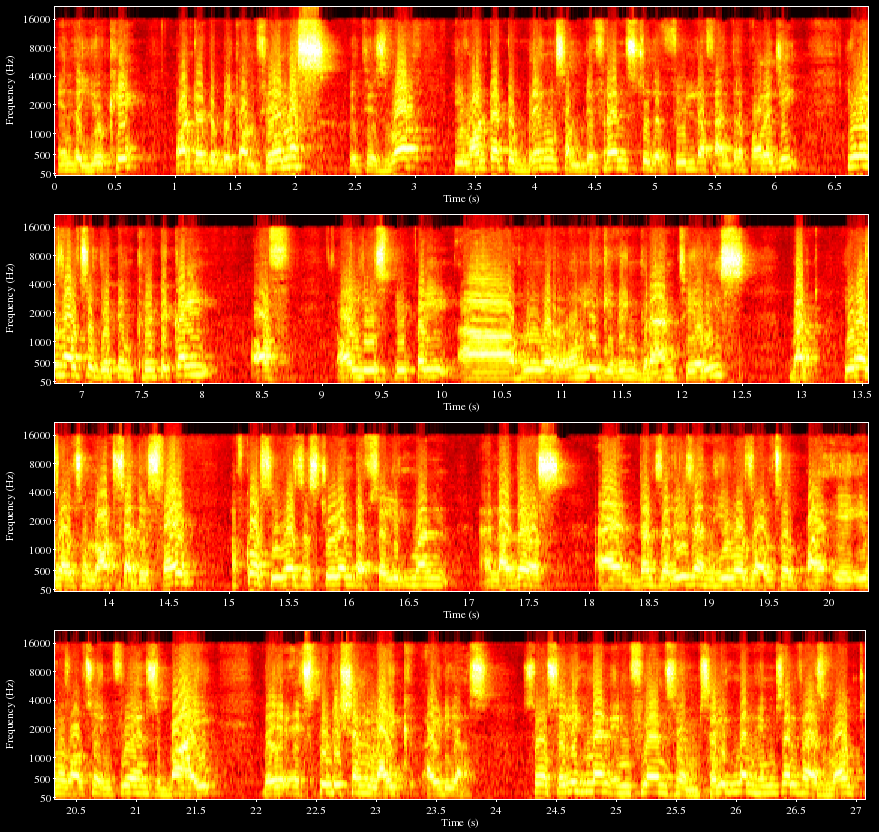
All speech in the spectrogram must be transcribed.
in the UK, wanted to become famous with his work. He wanted to bring some difference to the field of anthropology. He was also getting critical of all these people uh, who were only giving grand theories, but he was also not satisfied. Of course, he was a student of Seligman and others, and that's the reason he was also he was also influenced by their expedition like ideas. So Seligman influenced him. Seligman himself has worked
